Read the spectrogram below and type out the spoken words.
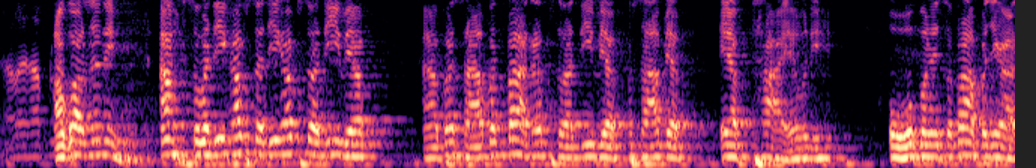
เอาเลยครับเอาก่อนเลยนี่อะสวัสดีครับ สวัสดีครับ สวัสดีแบบอ่าภาษาบ้านๆครับ สวัสดีแบบภาษาแบบแอบถ่ายครับวันนี้ โอ้โหมาในสภาพบรรยากาศ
